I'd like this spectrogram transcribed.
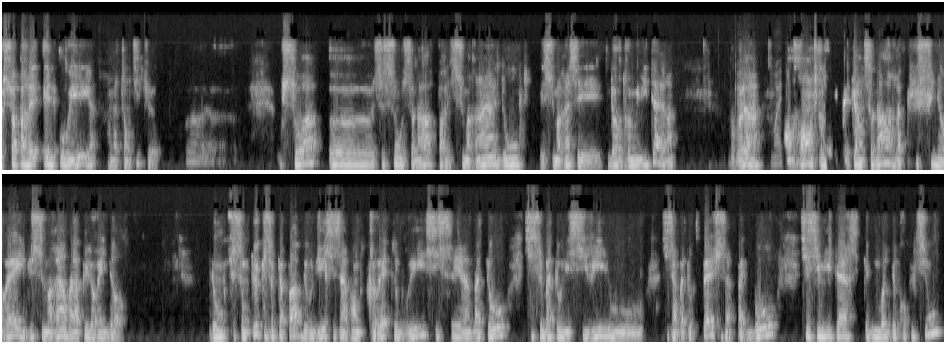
soit par les NOE hein, en Atlantique, soit ce sont sonars par les sous-marins. Donc, les sous-marins, c'est d'ordre militaire. Voilà. hein. Ouais. En France, quand on dit quelqu'un en sonar, la plus fine oreille du sous-marin, on va l'appeler l'oreille d'or. Donc, ce sont eux qui sont capables de vous dire si c'est un vent de crevette, le bruit, si c'est un bateau, si ce bateau est civil ou si c'est un bateau de pêche, si c'est un paquebot, si c'est militaire, c'est quel mode de propulsion,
